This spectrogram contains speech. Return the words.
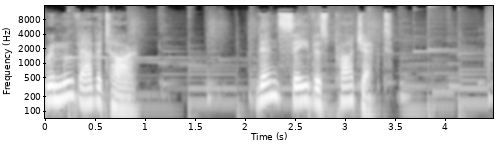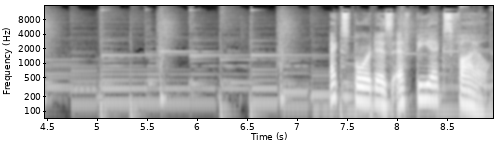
Remove avatar. Then save as project. Export as FBX file.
